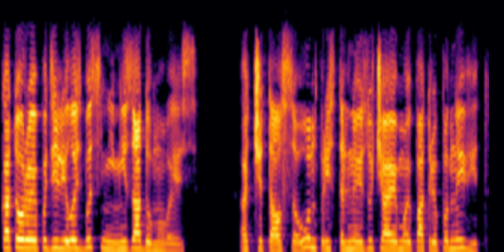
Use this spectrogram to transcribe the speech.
которая поделилась бы с ним, не задумываясь. Отчитался он, пристально изучая мой потрепанный вид.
